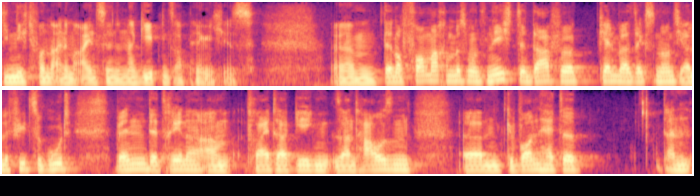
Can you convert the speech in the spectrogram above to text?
die nicht von einem einzelnen Ergebnis abhängig ist. Ähm, dennoch vormachen müssen wir uns nicht, denn dafür kennen wir 96 alle viel zu gut. Wenn der Trainer am Freitag gegen Sandhausen ähm, gewonnen hätte, dann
